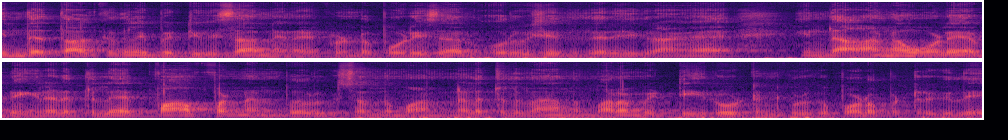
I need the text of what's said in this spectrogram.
இந்த தாக்குதலை பற்றி விசாரணை மேற்கொண்ட போலீஸார் ஒரு விஷயத்தை தெரிஞ்சுக்கிறாங்க. இந்த அண ஓலை அப்படிங்கிற இடத்துல பாப்பன் என்பவருக்கு சொந்தமான நிலத்தில் தான் அந்த மரம் வெட்டி ரோட்டின் குறுக்க போடப்பட்டிருக்குது.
